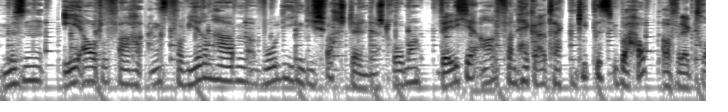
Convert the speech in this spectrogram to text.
Müssen E-Autofahrer Angst vor Viren haben? Wo liegen die Schwachstellen der Stromer? Welche Art von Hackerattacken gibt es überhaupt auf Elektroautos?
